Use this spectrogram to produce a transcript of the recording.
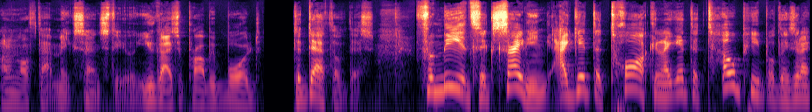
I don't know if that makes sense to you. You guys are probably bored to death of this. For me, it's exciting. I get to talk and I get to tell people things and I,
